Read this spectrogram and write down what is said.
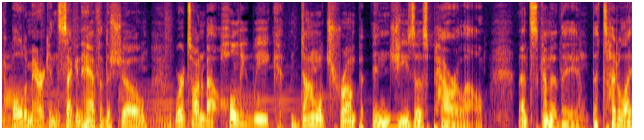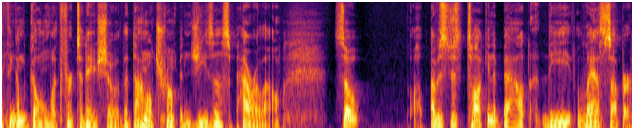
Back, Bold American, second half of the show. We're talking about Holy Week, Donald Trump and Jesus parallel. That's kind of the, the title I think I'm going with for today's show the Donald Trump and Jesus parallel. So I was just talking about the Last Supper,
